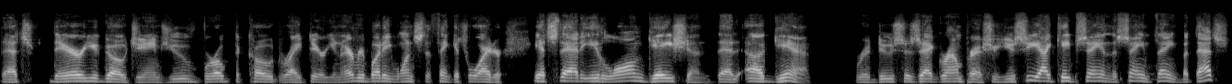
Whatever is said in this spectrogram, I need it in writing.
That's there you go, James. You've broke the code right there. You know, everybody wants to think it's wider. It's that elongation that again reduces that ground pressure. You see, I keep saying the same thing, but that's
